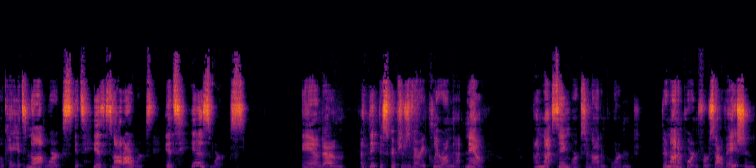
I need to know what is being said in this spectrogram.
Okay, it's not works. It's His, it's not our works. It's His works. And um, I think the scripture is very clear on that. Now, I'm not saying works are not important. They're not important for salvation,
